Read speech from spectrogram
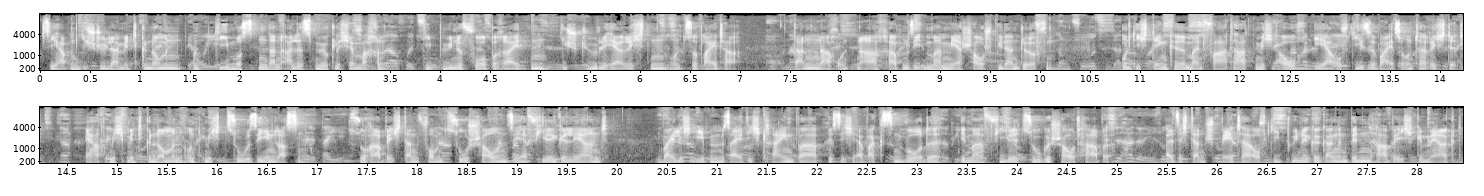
Sie haben die Schüler mitgenommen und die mussten dann alles Mögliche machen. Die Bühne vorbereiten, die Stühle herrichten und so weiter. Dann nach und nach haben sie immer mehr Schauspielern dürfen. Und ich denke, mein Vater hat mich auch eher auf diese Weise unterrichtet. Er hat mich mitgenommen und mich zusehen lassen. So habe ich dann vom Zuschauen sehr viel gelernt, weil ich eben seit ich klein war, bis ich erwachsen wurde, immer viel zugeschaut habe. Als ich dann später auf die Bühne gegangen bin, habe ich gemerkt,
